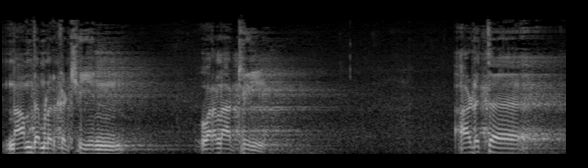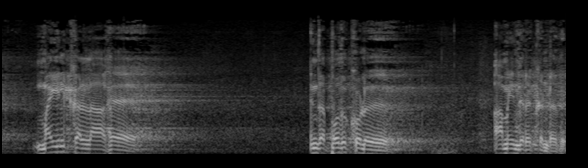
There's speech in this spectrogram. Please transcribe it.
நாம் தமிழர் கட்சியின் வரலாற்றில் அடுத்த மைல்கல்லாக இந்த பொதுக்குழு அமைந்திருக்கின்றது.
